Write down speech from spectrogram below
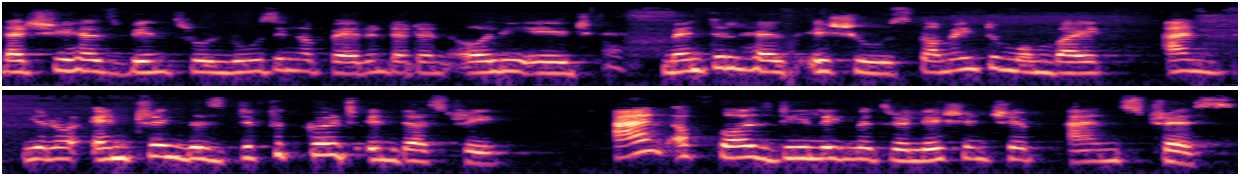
that she has been through losing a parent at an early age, mental health issues, coming to Mumbai and, you know, entering this difficult industry and of course dealing with relationship and stress,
